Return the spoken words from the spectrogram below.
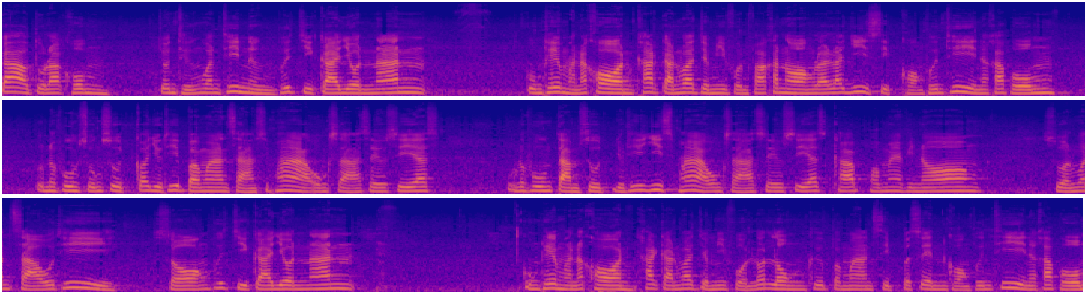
29 ตุลาคม จนถึงวันที่ 1 พฤศจิกายนนั้น กรุงเทพมหานครคาดกันว่าจะมีฝนฟ้าขนองร้อยละ 20 ของพื้นที่นะครับผม อุณหภูมิสูงสุดก็อยู่ที่ประมาณ 35 องศาเซลเซียส อุณหภูมิต่ำสุดอยู่ที่ 25 องศาเซลเซียสครับพ่อแม่พี่น้อง ส่วนวันเสาร์ที่ 2 พฤศจิกายนนั้น กรุงเทพมหานคร คาดการณ์ว่าจะมีฝนลดลงคือประมาณ 10%ของพื้นที่นะครับผม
